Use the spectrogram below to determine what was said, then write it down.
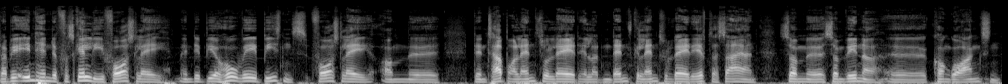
der bliver indhentet forskellige forslag, men det bliver H.V. Bissens forslag om øh, den tabre landsoldat eller den danske landsoldat efter sejren, som, øh, som vinder øh, konkurrencen.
